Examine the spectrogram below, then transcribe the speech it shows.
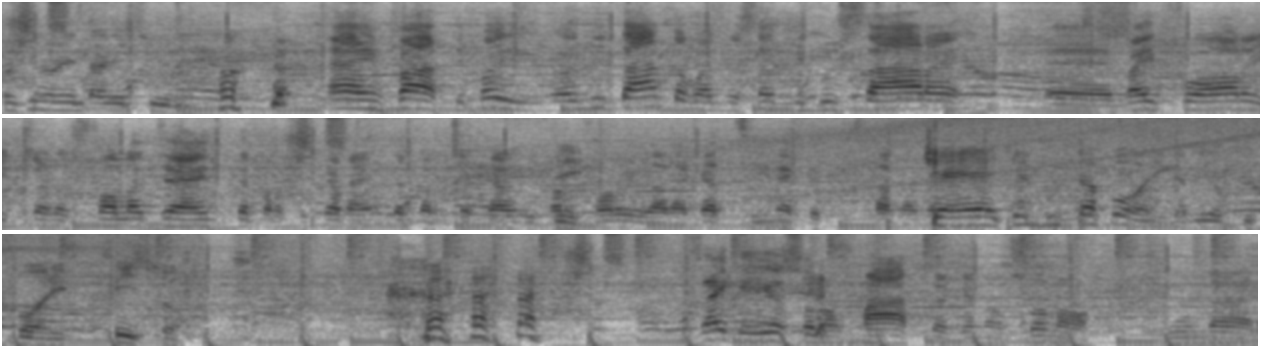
così non entra nessuno. eh, infatti, poi ogni tanto quando senti bussare eh, vai fuori, c'è una sfolla gente praticamente per cercare di far sì. fuori le ragazzine che ti stanno c'è, c'è il butta fuori, capito? Più fuori, fisso. Sai che io sono un matto, che non sono un,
